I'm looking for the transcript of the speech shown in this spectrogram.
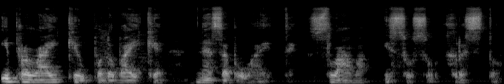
І про лайки, вподобайки не забувайте. Слава Ісусу Христу!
